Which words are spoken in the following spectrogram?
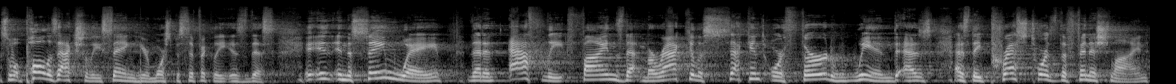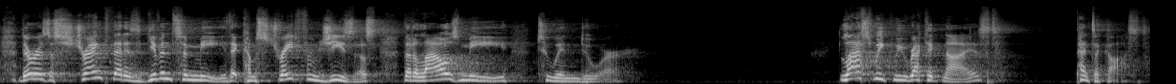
So, what Paul is actually saying here, more specifically, is this. In, in, the same way that an athlete finds that miraculous second or third wind as, as they press towards the finish line, there is a strength that is given to me that comes straight from Jesus that allows me to endure. Last week, we recognized Pentecost.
